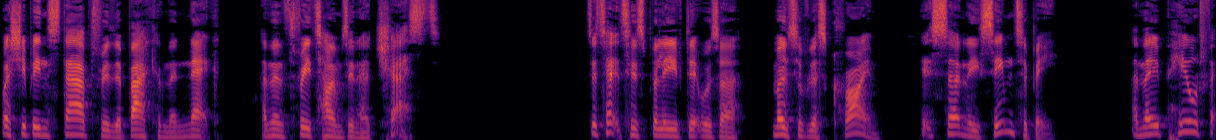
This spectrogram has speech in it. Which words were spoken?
where she'd been stabbed through the back and the neck and then three times in her chest. Detectives believed it was a motiveless crime. It certainly seemed to be. And they appealed for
